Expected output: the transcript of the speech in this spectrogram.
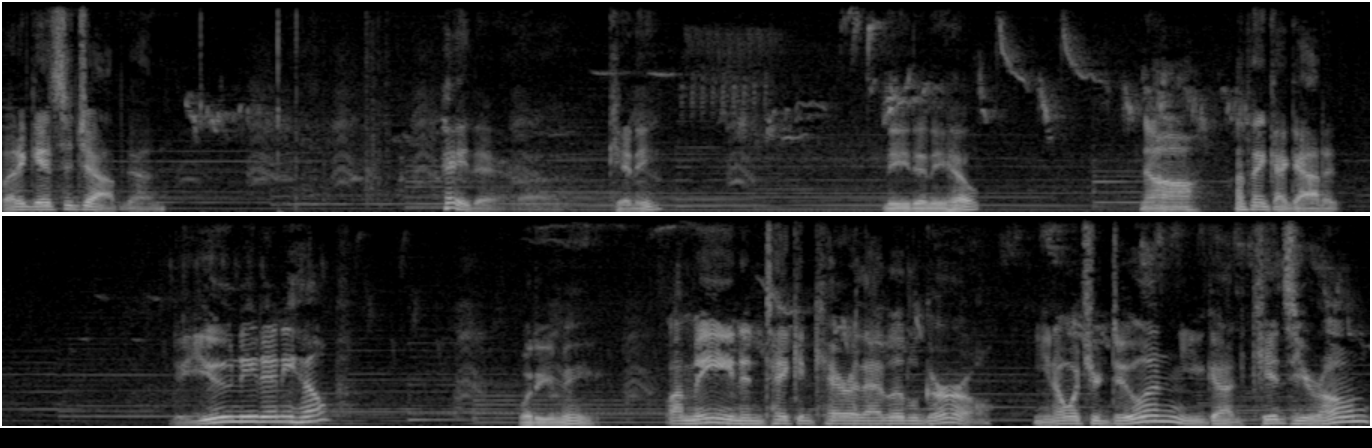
but it gets the job done. Hey there, uh, Kenny. Need any help? No, I think I got it. Do you need any help? What do you mean? I mean, in taking care of that little girl. You know what you're doing? You got kids of your own?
